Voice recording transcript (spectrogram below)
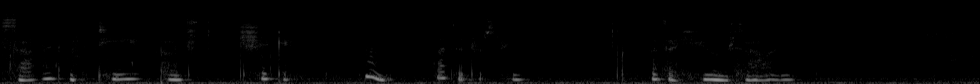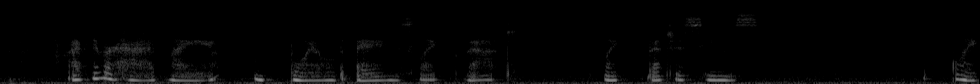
Salad with tea poached chicken. Hmm, that's interesting. That's a huge salad. I've never had my boiled eggs like that. Like, that just seems like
